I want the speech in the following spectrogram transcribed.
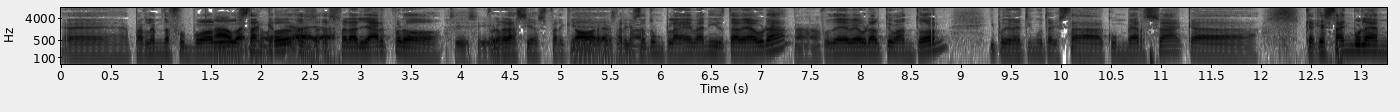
Eh, parlem de futbol, Ah, bueno, estan, no, ja, es, ja. es farà llarg, però, Sí, sí. però gràcies, perquè, No, res, perquè ha home. estat un plaer venir-te a veure, Ah. poder veure el teu entorn i poder haver tingut aquesta conversa que, que aquest any volem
